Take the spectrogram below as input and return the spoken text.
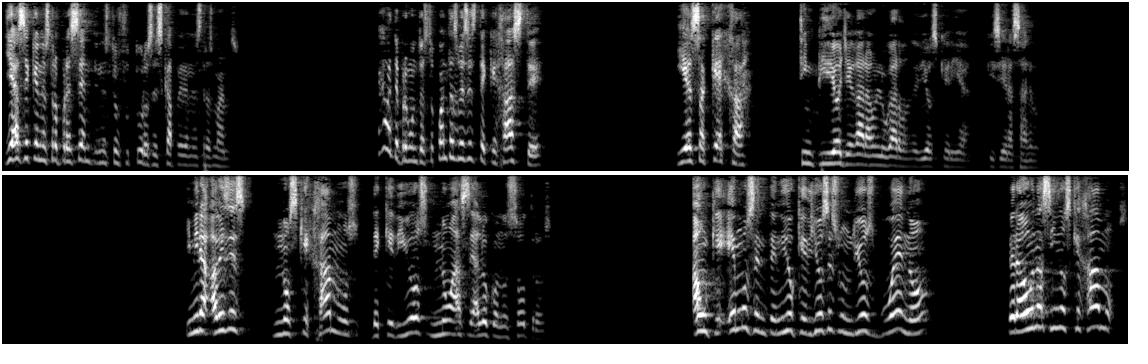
y hace que nuestro presente y nuestro futuro se escape de nuestras manos. Déjame te pregunto esto, ¿cuántas veces te quejaste y esa queja te impidió llegar a un lugar donde Dios quería que hicieras algo? Y mira, a veces nos quejamos de que Dios no hace algo con nosotros aunque hemos entendido que Dios es un Dios bueno, pero aún así nos quejamos.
